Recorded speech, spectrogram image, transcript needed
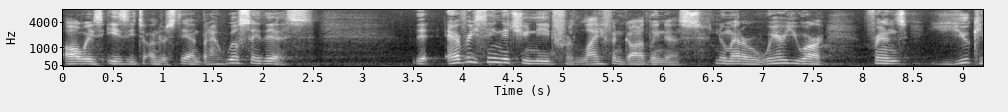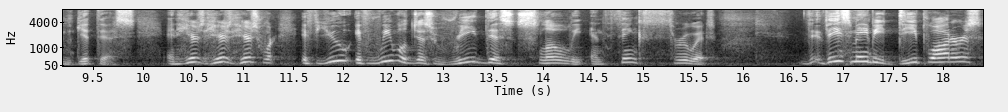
always easy to understand, but I will say this that everything that you need for life and godliness, no matter where you are, friends, you can get this. And here's, here's, here's what if you if we will just read this slowly and think through it, th- these may be deep waters,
